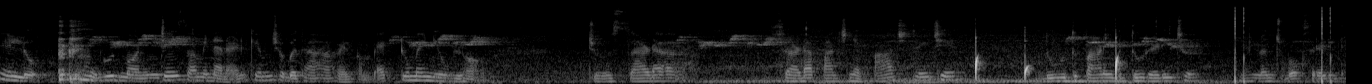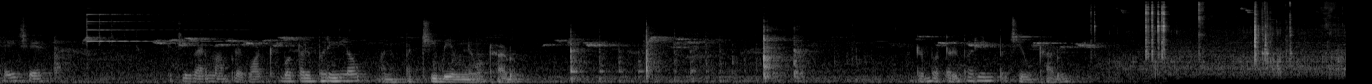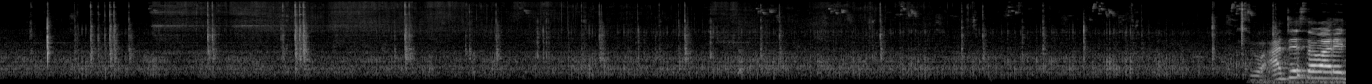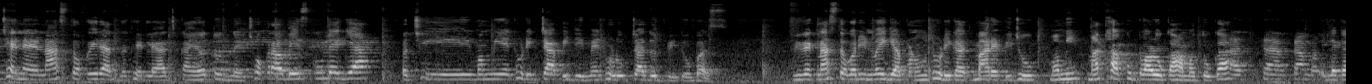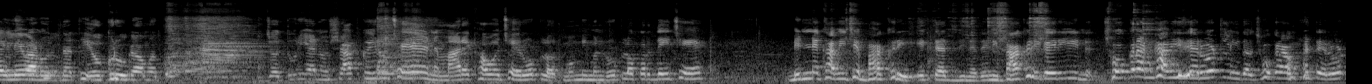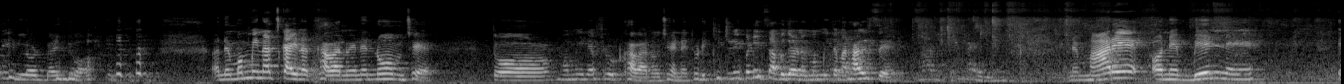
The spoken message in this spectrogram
Hello good morning જય સ્વામિનારાયણ. કેમ છો બધા? Welcome back to my new vlog જો સાડા સાડા પાંચને પાંચ થઈ છે. દૂધ પાણી બધું રેડી છે. લંચ બોક્સ રેડી થઈ છે. એટલી વારમાં આપણે વોટર બોટલ ભરી લઉં અને પછી બેવને ઉઠાડું. વોટર બોટલ ભરીને પછી ઉઠાડું. જો આજે સવારે છે ને નાસ્તો કર્યા જ નથી એટલે આજ કાંઈ હતું જ નહીં. છોકરાઓ બે સ્કૂલે ગયા પછી મમ્મીએ થોડીક ચા પીધી મેં થોડુંક ચા દૂધ પીધું બસ. વિવેક નાસ્તો કરીને વહી ગયા પણ હું થોડીક આજ મારે બીજું મમ્મી માથાકૂટ વાળું કામ હતું કા? એટલે કઈ લેવાનું જ નથી અઘરું કામ હતું. જો તુરિયાનું શાક કર્યું છે અને મારે ખાવો છે રોટલો મમ્મી મને રોટલો કરી દે છે. બેનને ખાવી છે ભાખરી એક ત્યાં દીને તેની ભાખરી કરી ને છોકરાને ખાવી છે રોટલી તો છોકરા માટે રોટલી લોટ બાંધ્યો અને મમ્મીના જ કાંઈ નથી ખાવાનું, એને નોમ છે. તો મમ્મીને ફ્રૂટ ખાવાનું છે ને થોડી ખીચડી પડી સાબુદાણા મમ્મી તમારે હાલશે. અને મારે અને બેનને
